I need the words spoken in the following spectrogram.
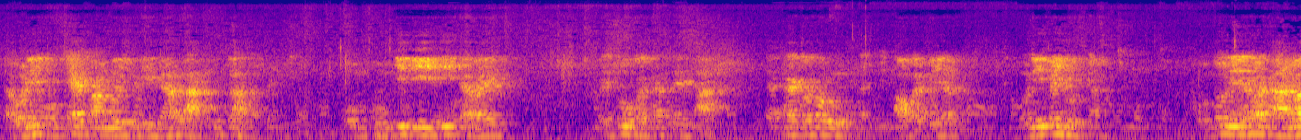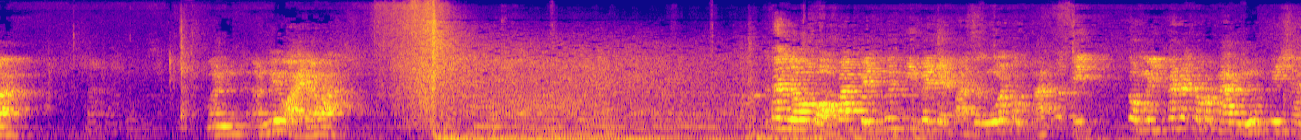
แต่วันนี้ผมแจ้งความดำเนินคดีแล้วหลักทุกหลักผมผมยินดีที่จะไป ไปสู้กับท่านในศาลแต่ท่านก็ต้องเอาแบบนี้นะวันนี้ไม่หยุดครับผมต้องเรียนท่านประธานว่า มันมันไม่ไหวแล้วอะท่านโยบอกว่าเป็นพื้นที่ไม่ใช่ป่าสงวนต้องผ่านก็ติดต้องมีคณะกรรมการหรือไม่ใช่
